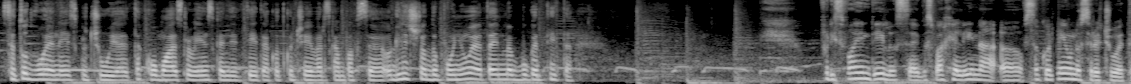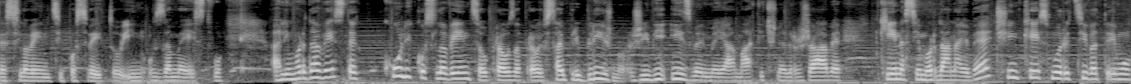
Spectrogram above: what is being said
Se to dvoje ne izključuje, tako moja slovenska identiteta kot kočevarska, ampak se odlično dopolnjujete in me bogatite. Pri svojem delu se, gospa Helena, uh, vsakodnevno srečujete s slovenci po svetu in v zamestvu. Ali morda veste, koliko slovencev, pravzaprav vsaj približno, živi izven meja matične države, kje nas je morda največ in kje smo, recimo, temu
